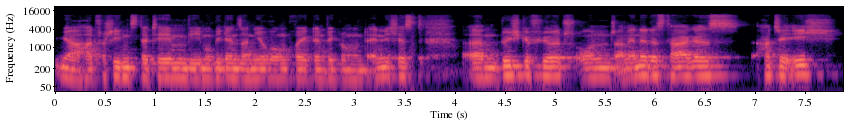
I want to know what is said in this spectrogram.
ja, hat verschiedenste Themen wie Immobiliensanierung, Projektentwicklung und ähnliches ähm, durchgeführt. Und am Ende des Tages hatte ich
